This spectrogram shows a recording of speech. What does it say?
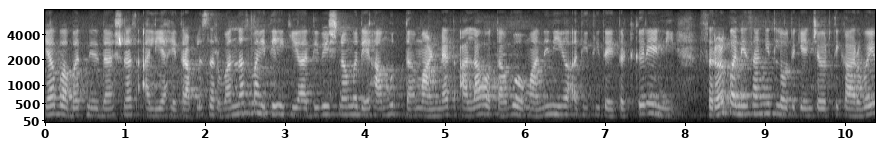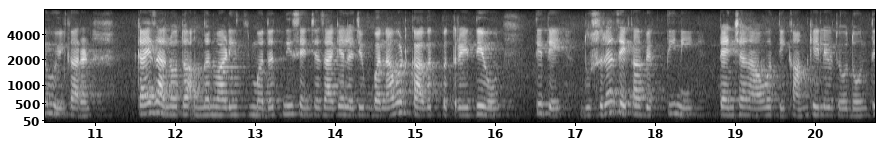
याबाबत निदर्शनास आली आहे. तर आपल्या सर्वांनाच माहिती आहे की अधिवेशनामध्ये हा मुद्दा मांडण्यात आला होता व माननीय अदितीताई तटकरे यांनी सरळपणे सांगितलं होतं की यांच्यावरती कारवाई होईल. कारण काय झालं होतं? अंगणवाडी मदतनीस यांच्या जागेला जे बनावट कागदपत्रे देऊन तिथे दुसऱ्याच एका व्यक्तीने त्यांच्या नावावरती काम केले होते व दोन ते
